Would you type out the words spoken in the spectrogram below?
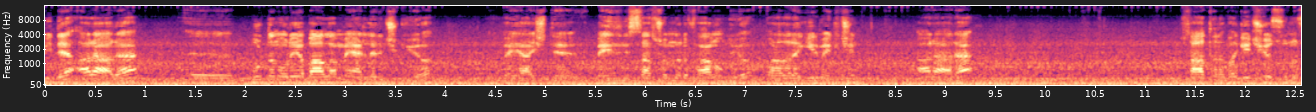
Bir de ara ara e, buradan oraya bağlanma yerleri çıkıyor. Veya işte benzin istasyonları falan oluyor. Oralara girmek için ara ara sağ tarafa geçiyorsunuz.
